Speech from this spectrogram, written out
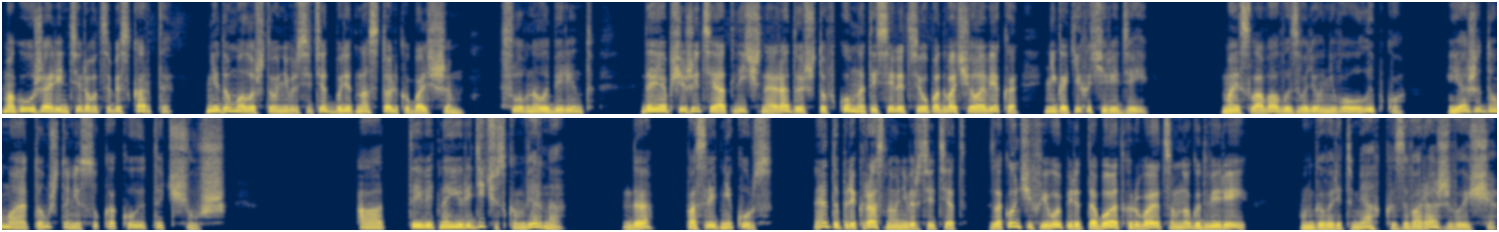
Могу уже ориентироваться без карты. Не думала, что университет будет настолько большим. словно лабиринт. Да и общежитие отличное, радует, что в комнаты селят всего по два человека, никаких очередей. Мои слова вызвали у него улыбку. Я же думаю о том, что несу какую-то чушь. «А ты ведь на юридическом, верно?» «Да, последний курс. Это прекрасный университет. Закончив его, перед тобой открывается много дверей». Он говорит мягко, завораживающе.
